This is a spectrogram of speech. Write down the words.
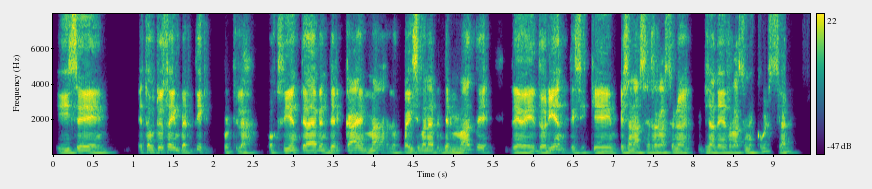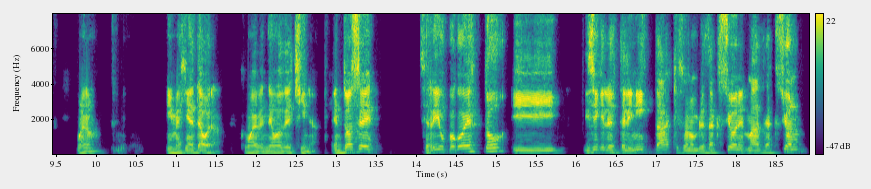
y dice, esta cuestión se va a invertir, porque la Occidente va a depender cada vez más, los países van a depender más de, de, de Oriente, si es que empiezan a hacer relaciones, empiezan a tener relaciones comerciales. Bueno, imagínate ahora, cómo dependemos de China. Entonces, se ríe un poco de esto y dice que los estalinistas, que son hombres de acción, más de acción,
